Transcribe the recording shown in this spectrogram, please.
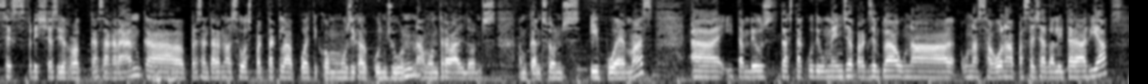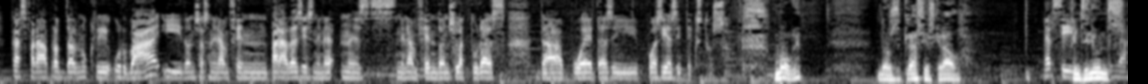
Sex Freixes i Roc Casagran que uh -huh. presentaran el seu espectacle poètic com musical conjunt amb un treball doncs, amb cançons i poemes uh, i també us destaco diumenge, per exemple, una, una segona passejada literària que es farà a prop del nucli urbà i doncs es aniran fent parades i es aniran, es aniran fent doncs, lectures de poetes i poesies i textos. Molt bé. Doncs gràcies, Caral. Merci. Fins dilluns. Vinga.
